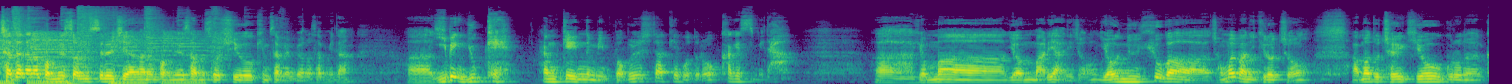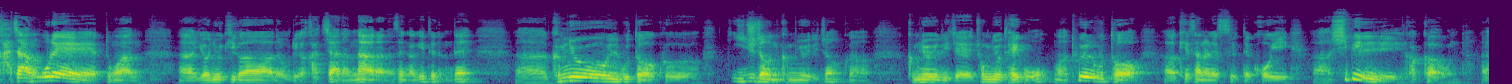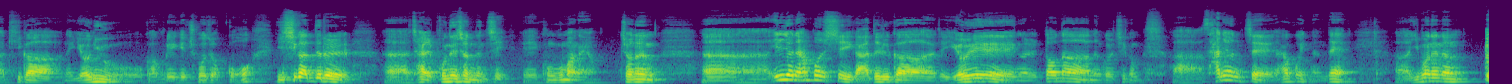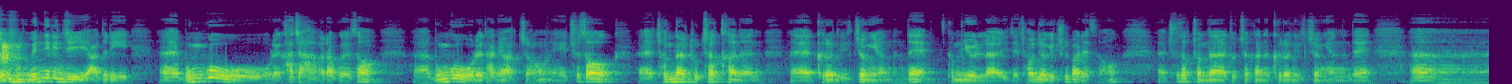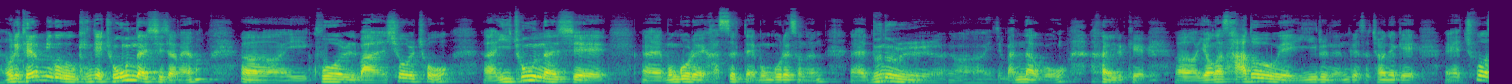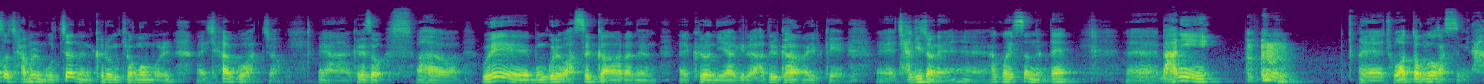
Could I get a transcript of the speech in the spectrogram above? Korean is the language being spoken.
찾아가는 법률 서비스를 지향하는 법률사무소 시우 김사면 변호사입니다. 아, 206회 함께 있는 민법을 시작해 보도록 하겠습니다. 아, 연말, 연말이 아니죠. 연휴가 정말 많이 길었죠. 아마도 제 기억으로는 가장 오랫동안 아, 연휴 기간을 우리가 갖지 않았나라는 생각이 드는데, 아, 금요일부터 그 2주 전 금요일이죠. 그 금요일 이제 종료되고 어, 토요일부터 어, 계산을 했을 때 거의 어, 10일 가까운 어, 기간의 연휴가 우리에게 주어졌고 이 시간들을 어, 잘 보내셨는지 예, 궁금하네요. 저는 아, 1년에 한 번씩 아들과 여행을 떠나는 걸 지금 아, 4년째 하고 있는데 아, 이번에는 웬일인지 아들이 에, 몽골에 가자라고 해서 아, 몽골에 다녀왔죠. 예, 추석 에, 전날 도착하는 에, 그런 일정이었는데 금요일 날 이제 저녁에 출발해서 에, 추석 전날 도착하는 그런 일정이었는데 아, 우리 대한민국은 굉장히 좋은 날씨잖아요. 어, 이 9월 말 10월 초 이 좋은 날씨에 몽골에 갔을 때 몽골에서는 눈을 어, 이제 만나고 이렇게 어, 영하 4도에 이르는 그래서 저녁에 추워서 잠을 못 자는 그런 경험을 이제 하고 왔죠. 야, 그래서 아, 왜 몽골에 왔을까라는 그런 이야기를 아들과 이렇게 자기 전에 하고 했었는데 많이 좋았던 것 같습니다.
